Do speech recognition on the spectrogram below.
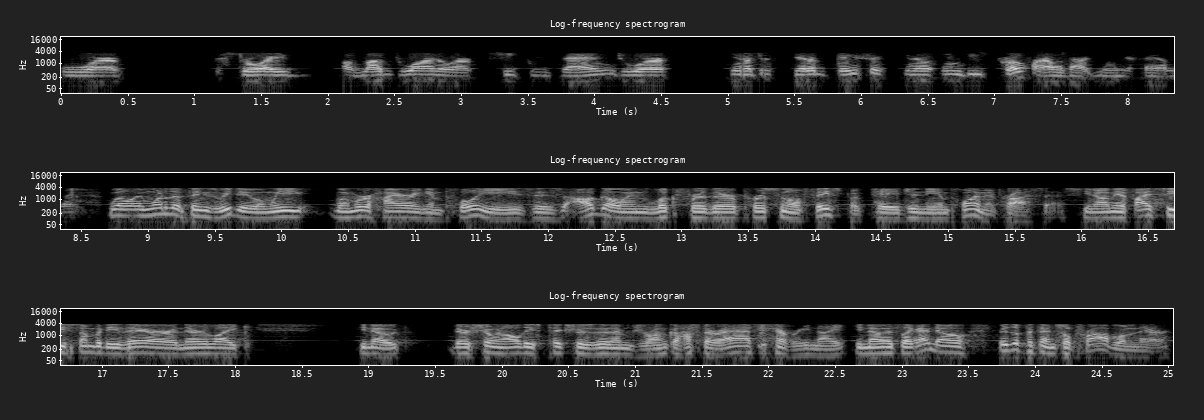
or destroy a loved one or seek revenge or you know, just get a basic, you know, in-deep profile about you and your family. Well, and one of the things we do when we when we're hiring employees is I'll go and look for their personal Facebook page in the employment process. You know, I mean, if I see somebody there and they're like, you know, they're showing all these pictures of them drunk off their ass every night, you know, it's like I know there's a potential problem there.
